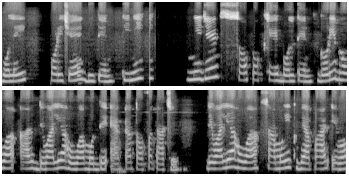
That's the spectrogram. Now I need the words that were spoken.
বলেই পরিচয় দিতেন। তিনি নিজের সপক্ষে বলতেন, গরিব হওয়া আর দেওয়ালিয়া হওয়া মধ্যে একটা তফাৎ আছে। দেওয়ালিয়া হওয়া সাময়িক ব্যাপার এবং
